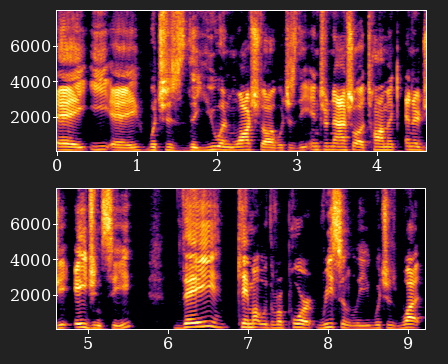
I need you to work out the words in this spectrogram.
IAEA, which is the UN watchdog, which is the International Atomic Energy Agency. They came out with a report recently, which is what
